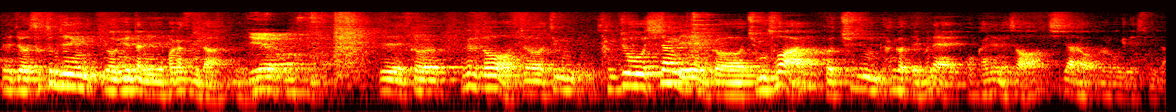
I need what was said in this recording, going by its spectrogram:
네, 저 석점진 위원장님 반갑습니다. 예, 반갑습니다. 예, 그 그래도 저 지금 상주 시장님 그 중소안 그 추진한 것 때문에 그 관련해서 취재하러 오게 됐습니다.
